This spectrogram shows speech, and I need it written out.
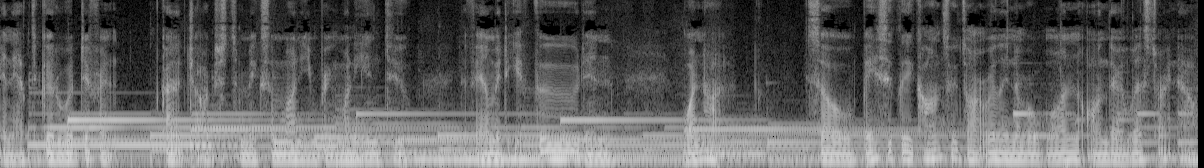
and they have to go to a different kind of job just to make some money and bring money into the family to get food and whatnot. So basically, concerts aren't really number one on their list right now.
